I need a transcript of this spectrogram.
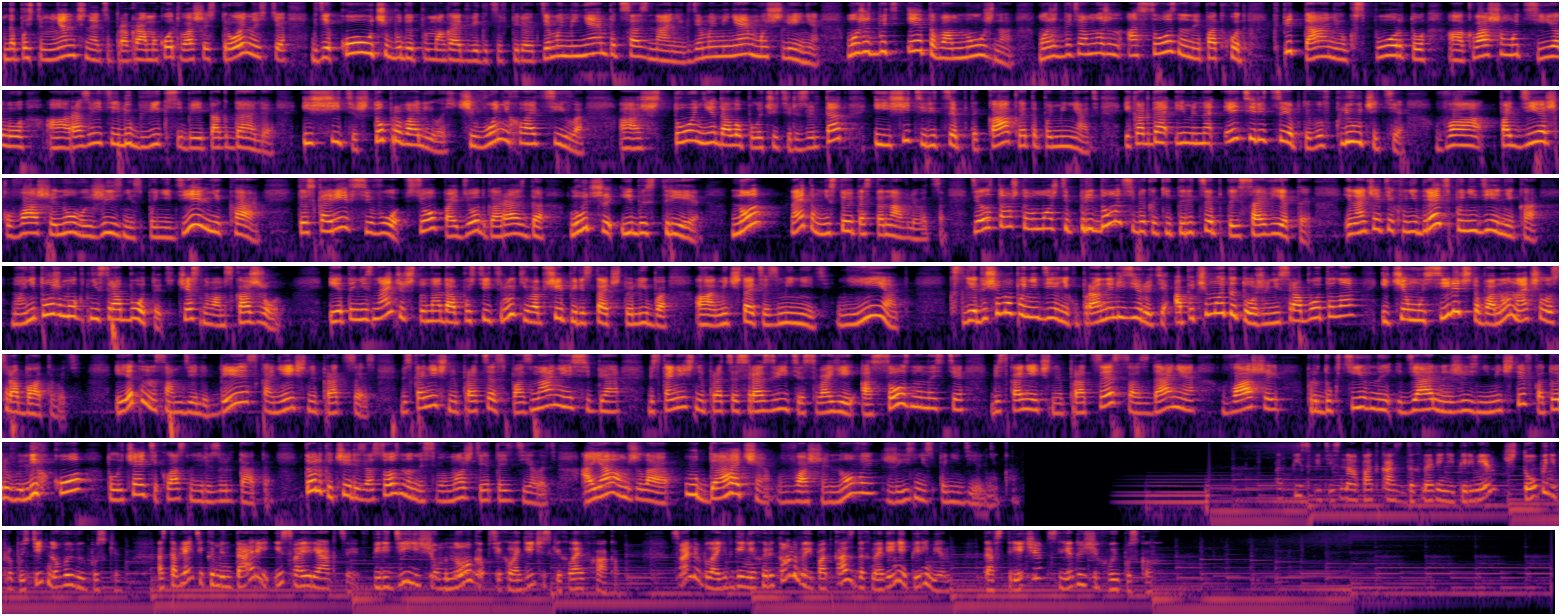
Допустим, у меня начинается программа «Код вашей стройности», где коучи будут помогать двигаться вперед, где мы меняем подсознание, где мы меняем мышление. Может быть, это вам нужно. Может быть, вам нужен осознанный подход к питанию, к спорту, а, к вашему телу, а, развитию любви к себе и так далее. Ищите, что провалилось, чего не хватило, а, что не дало получить результат, и ищите рецепты, как это поменять. И когда именно эти рецепты вы включите в поддержку вашей новой жизни с понедельника, то, скорее всего, все пойдет гораздо лучше и быстрее. Но на этом не стоит останавливаться. Дело в том, что вы можете придумать себе какие-то рецепты и советы и начать их внедрять с понедельника, но они тоже могут не сработать, честно вам скажу. И это не значит, что надо опустить руки и вообще перестать что-либо а, мечтать изменить. Нет. К следующему понедельнику проанализируйте, а почему это тоже не сработало и чем усилить, чтобы оно начало срабатывать. И это на самом деле бесконечный процесс. Бесконечный процесс познания себя, бесконечный процесс развития своей осознанности, бесконечный процесс создания вашей продуктивной, идеальной жизни мечты, в которой вы легко получаете классные результаты. Только через осознанность вы можете это сделать. А я вам желаю удачи в вашей новой жизни с понедельника. Подписывайтесь на подкаст «Вдохновение перемен», чтобы не пропустить новые выпуски. Оставляйте комментарии и свои реакции. Впереди еще много психологических лайфхаков. С вами была Евгения Харитонова и подкаст «Вдохновение перемен». До встречи в следующих выпусках.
